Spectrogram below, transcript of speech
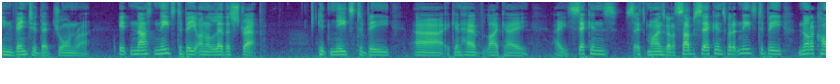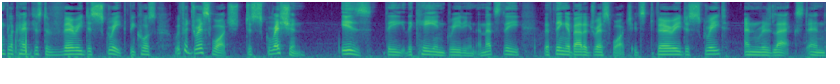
invented that genre. It needs to be on a leather strap. It needs to be uh, it can have like a a seconds. It's mine's got a sub seconds, but it needs to be not a complicated, just a very discreet. Because with a dress watch, discretion is the the key ingredient, and that's the the thing about a dress watch. It's very discreet and relaxed, and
